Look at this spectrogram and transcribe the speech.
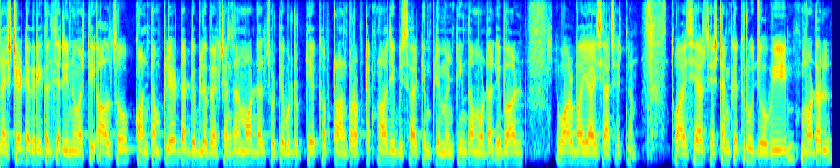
the state agriculture university also contemplate the develop extension model suitable to take up transfer of technology beside implementing the model evolve evolve by I C R system तो आई सी आर सिस्टम के थ्रू जो भी मॉडल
